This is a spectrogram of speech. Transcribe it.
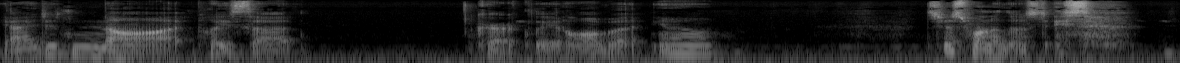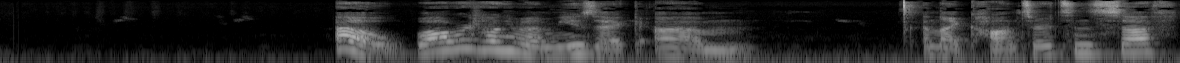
Yeah, I did not place that correctly at all, but you know, it's just one of those days. oh, while we're talking about music, um, and like concerts and stuff,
